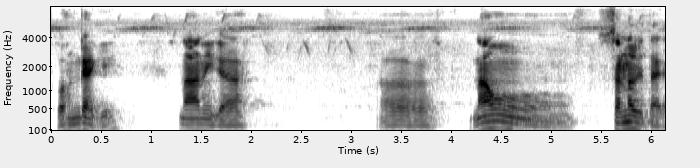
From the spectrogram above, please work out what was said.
ಸೊ ಹಾಗಾಗಿ ನಾನೀಗ ನಾವು ಸಣ್ಣವರಿದ್ದಾಗ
